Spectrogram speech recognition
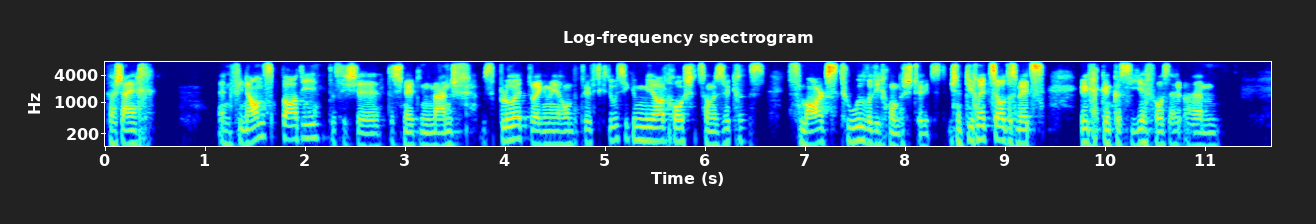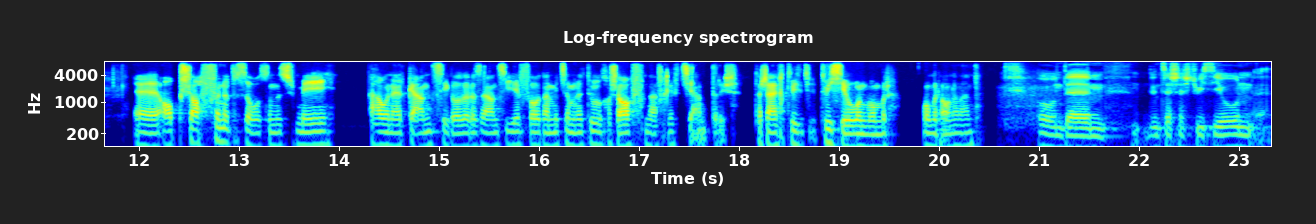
du hast eigentlich ein Finanzbody, das ist, äh, das ist nicht ein Mensch aus Blut, der irgendwie 150.000 im Jahr kostet, sondern es ist wirklich ein smartes Tool, das dich unterstützt. Es ist natürlich nicht so, dass wir jetzt wirklich CFOs ähm, äh, abschaffen oder so, sondern es ist mehr auch eine Ergänzung oder auch ein CFO dann mit so einem Tool kann arbeiten und einfach effizienter ist. Das ist eigentlich die, die Vision, die wir, die wir anwenden. Und ähm, du sagst, die Vision, äh,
